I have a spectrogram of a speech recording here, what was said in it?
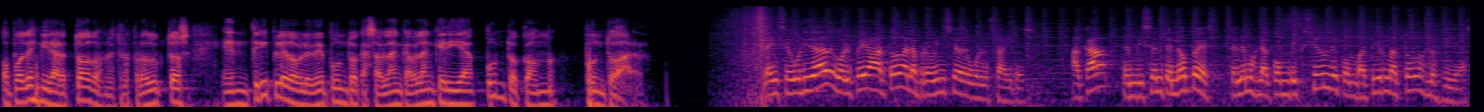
o podés mirar todos nuestros productos en www.casablancablanquería.com.ar. La inseguridad golpea a toda la provincia de Buenos Aires. Acá, en Vicente López, tenemos la convicción de combatirla todos los días.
